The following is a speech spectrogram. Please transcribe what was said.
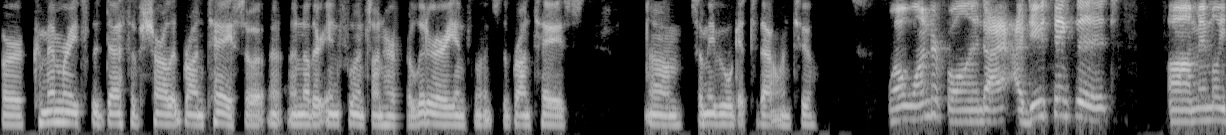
or commemorates the death of charlotte bronte. So a, another influence on her literary influence the brontes. Um, so maybe we'll get to that one too well wonderful and i, I do think that um, emily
